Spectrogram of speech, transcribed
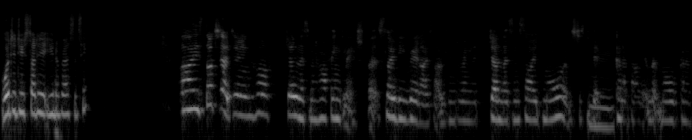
what did you study at university I started out doing half journalism and half English, but slowly realised that I was enjoying the journalism side more. It was just a bit Mm. kind of found it a bit more kind of,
